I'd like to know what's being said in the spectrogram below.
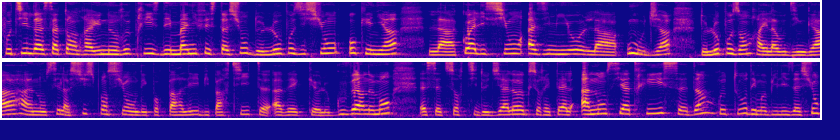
Faut-il s'attendre à une reprise des manifestations de l'opposition au Kenya? La coalition Azimio La Umoja de l'opposant Raila Odinga a annoncé la suspension des pourparlers bipartites avec le gouvernement. Cette sortie de dialogue serait-elle annonciatrice d'un retour des mobilisations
